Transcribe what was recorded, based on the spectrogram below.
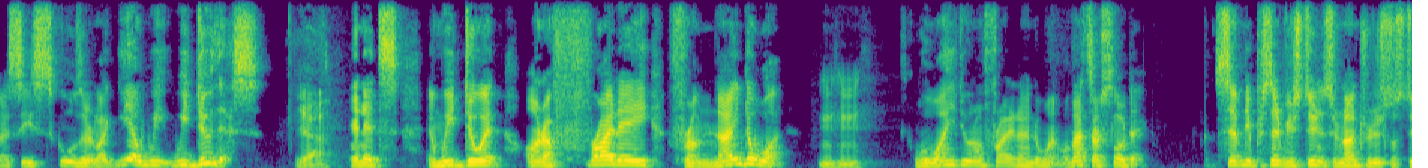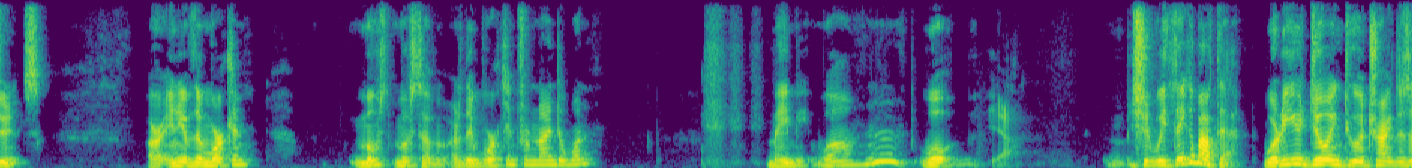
I see schools that are like, yeah, we we do this. Yeah, and it's and we do it on a Friday from nine to one. Mm-hmm. Well, why do you do it on Friday nine to one? Well, that's our slow day. Seventy percent of your students are non-traditional students. Are any of them working? most most of them are they working from nine to one? Maybe. Well, hmm, well, yeah. Should we think about that? What are you doing to attract this?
